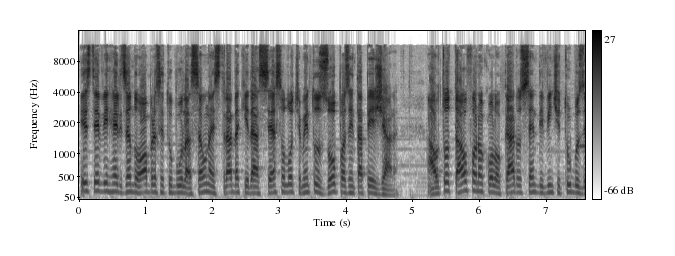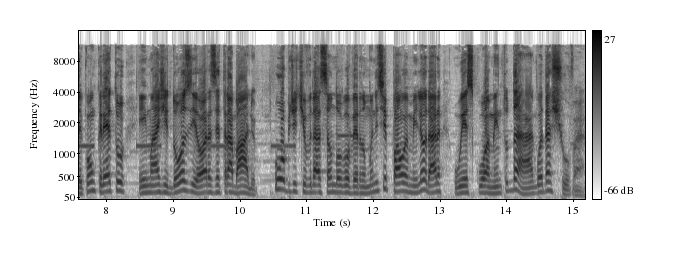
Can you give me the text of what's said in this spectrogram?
esteve realizando obras de tubulação na estrada que dá acesso ao loteamento Zopas em Tapejara. Ao total, foram colocados 120 tubos de concreto em mais de 12 horas de trabalho. O objetivo da ação do governo municipal é melhorar o escoamento da água da chuva.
